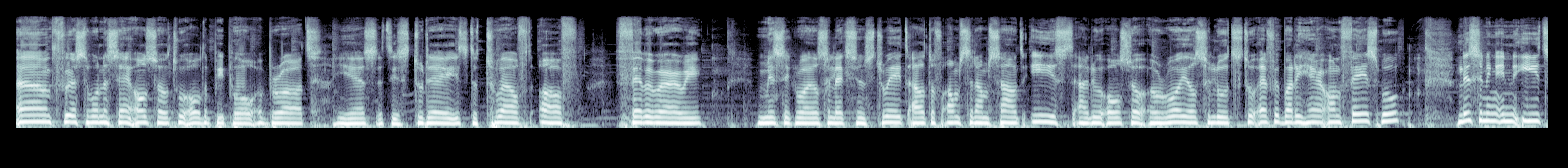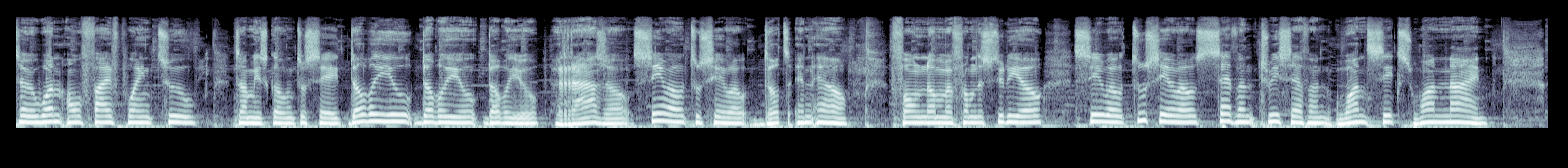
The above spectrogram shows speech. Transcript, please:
Um, first I want to say also to all the people abroad. Yes, it is today, it's the 12th of February. Mystic Royal Selection straight out of Amsterdam Southeast. I do also a royal salute to everybody here on Facebook. Listening in Ether 105.2. Tommy is going to say www.razo020.nl. Phone number from the studio 020-737-1619.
